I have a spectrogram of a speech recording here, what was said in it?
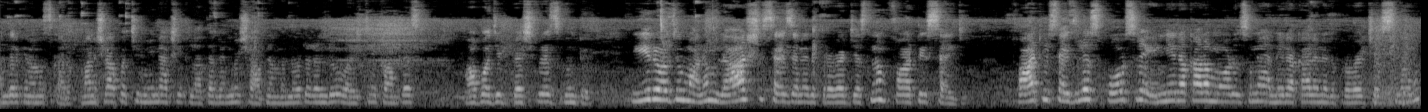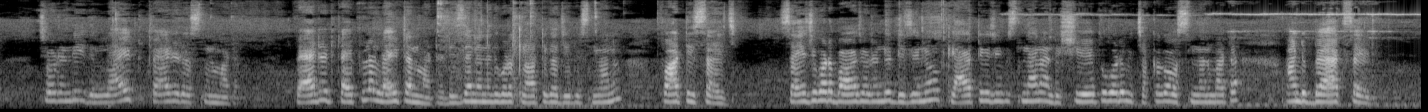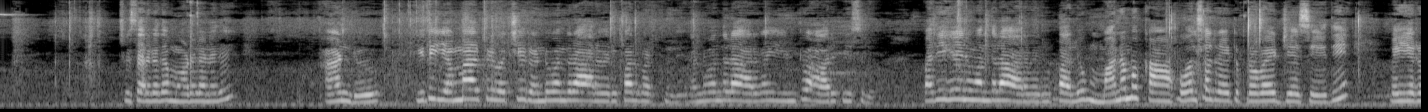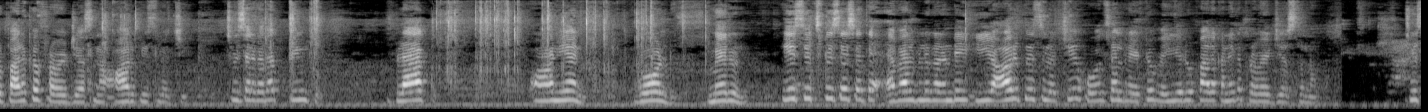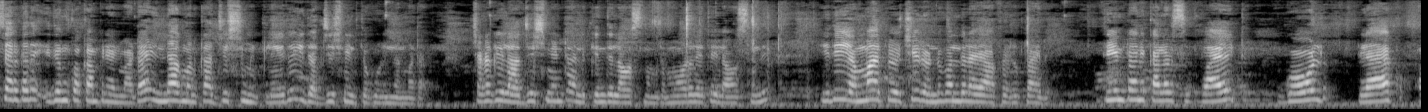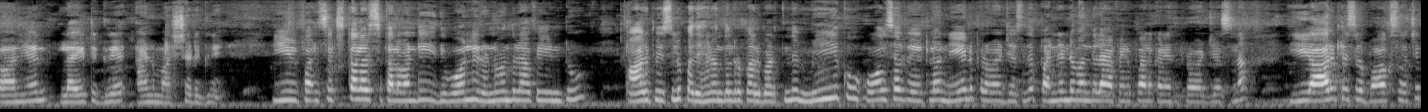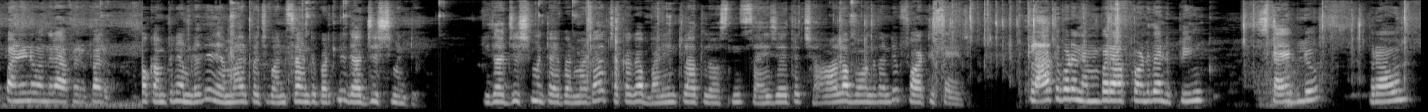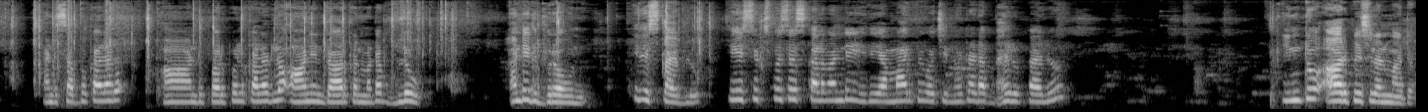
అందరికీ నమస్కారం. మన షాప్ వచ్చి Meenakshi cloth and shop number నూట రెండు Vaishnavi complex opposite best price Guntur. ఈ రోజు మనం లాస్ట్ సైజ్ అనేది ప్రొవైడ్ చేస్తున్నాం ఫార్టీ సైజ్ ఫార్టీ సైజులో స్పోర్ట్స్లో ఎన్ని రకాల మోడల్స్ ఉన్నాయో అన్ని రకాలు అనేది ప్రొవైడ్ చేస్తున్నాను. చూడండి ఇది లైట్ ప్యాడెడ్ వస్తుందన్నమాట. ప్యాడెడ్ టైప్లో లైట్ అనమాట డిజైన్ అనేది కూడా క్లారిటీగా చూపిస్తున్నాను. ఫార్టీ సైజ్ సైజు కూడా బాగా చూడండి. డిజైన్ క్లారిటీగా చూపిస్తున్నాను. అండ్ షేప్ కూడా చక్కగా వస్తుందన్నమాట. అండ్ బ్యాక్ సైడ్ చూసారు కదా మోడల్ అనేది? అండ్ ఇది ఎంఆర్పి వచ్చి రెండు వందల అరవై రూపాయలు పడుతుంది. రెండు వందల అరవై ఇంటూ ఆరు పీసులు. పదిహేను వందల అరవై రూపాయలు మనము కా హోల్సేల్ రేటు ప్రొవైడ్ చేసేది వెయ్యి రూపాయలకి ప్రొవైడ్ చేస్తున్నాం ఆరు పీసులు వచ్చి. చూసారు కదా pink black onion gold maroon. ఈ సిక్స్ పీసెస్ అయితే అవైలబుల్గా అండి ఈ ఆరు పీసులు వచ్చి హోల్సేల్ రేటు వెయ్యి రూపాయలకి అనేది ప్రొవైడ్ చేస్తున్నాం. చూసారు కదా ఇది ఇంకో కంపెనీ అనమాట ఇందాక మనకు అడ్జస్ట్మెంట్ లేదు ఇది అడ్జస్ట్మెంట్తో కూడిందనమాట చక్కగా ఇలా అడ్జస్ట్మెంట్ అండ్ కింద ఇలా వస్తుంది అనమాట మోడల్ అయితే ఇలా వస్తుంది. ఇది ఎంఆర్పి వచ్చి రెండు వందల యాభై రూపాయలు. దీనిపైన colours white gold black onion light grey and mustard grey. ఈ ఫైవ్ సిక్స్ కలర్స్ కలవండి. ఇది ఓన్లీ రెండు వందల యాభై ఇంటూ ఆరు పీసులు పదిహేను వందల రూపాయలు పడుతుంది. మీకు హోల్సేల్ రేట్లో నేను ప్రొవైడ్ చేసేది పన్నెండు వందల యాభై రూపాయలకి అనేది ప్రొవైడ్ చేస్తున్నా ఈ ఆరు పీసుల బాక్స్ వచ్చి పన్నెండు వందల యాభై రూపాయలు. ఒక కంపెనీ అమ్మలేదు ఇది ఎంఆర్పి వచ్చి వన్ సెవెంటీ పడుతుంది. ఇది అడ్జస్ట్మెంట్ ఇది అడ్జస్ట్మెంట్ టైప్ అనమాట చక్కగా బనీన్ క్లాత్లో వస్తుంది. సైజ్ అయితే చాలా బాగుంటుందండి ఫార్టీ సైజ్ క్లాత్ కూడా నెంబర్ ఆఫ్ ఉంటుంది and pink sky blue brown and సబ్బు కలర్ అండ్ పర్పుల్ కలర్లో ఆనియన్ డార్క్ అనమాట బ్లూ. అండ్ ఇది బ్రౌన్. ఇది స్కై బ్లూ. ఈ సిక్స్ పీసెస్ కలవండి. ఇది ఎంఆర్పి వచ్చి నూట డెబ్భై రూపాయలు. ఇంటూ ఆరు పీసులు అనమాట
